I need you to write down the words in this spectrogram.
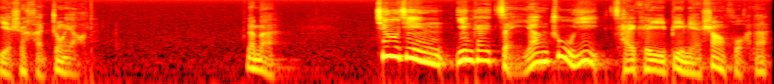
也是很重要的。那么，究竟应该怎样注意才可以避免上火呢？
